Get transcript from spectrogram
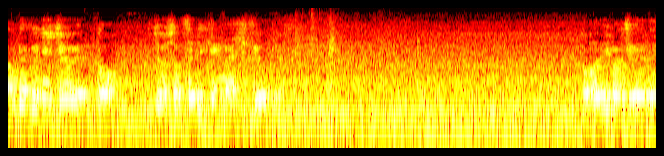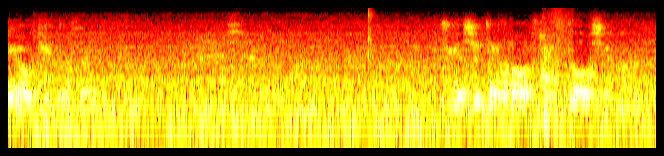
320円の乗車整理券が必要です。お乗り間違いないようご注意ください。次は終点浜松です。ドアを閉めます。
